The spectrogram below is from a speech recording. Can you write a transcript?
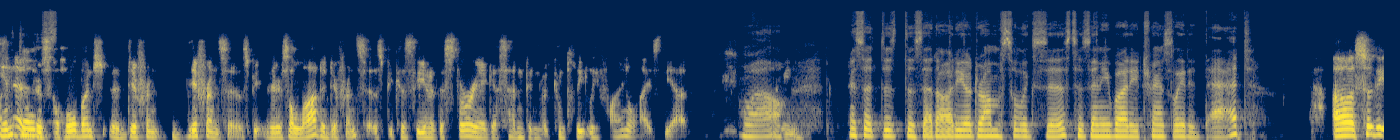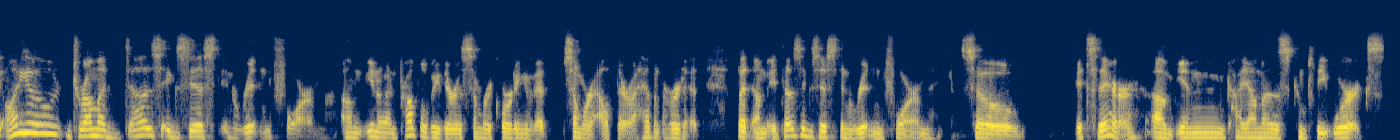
In it, there's a whole bunch of different differences. There's a lot of differences because you know the story, I guess, hadn't been completely finalized yet. I wow. mean, Is that does does that audio drama still exist? Has anybody translated that? Uh, so the audio drama does exist in written form, um, you know, and probably there is some recording of it somewhere out there. I haven't heard it, but um, it does exist in written form. So it's there um, in Kayama's complete works.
